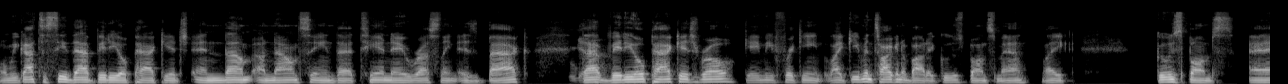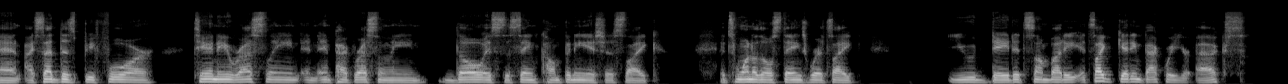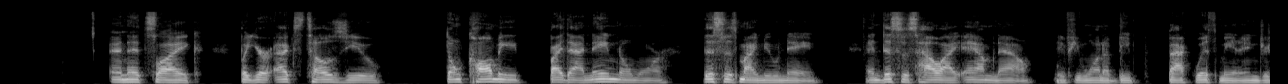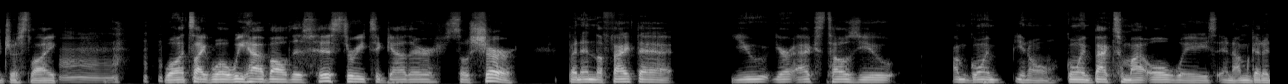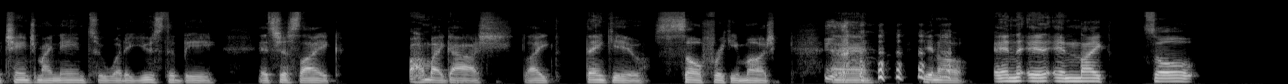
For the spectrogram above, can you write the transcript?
when we got to see that video package and them announcing that TNA wrestling is back Yeah. that video package, bro, gave me freaking like even talking about it, goosebumps, man. Like goosebumps. And I said this before TNA Wrestling and Impact Wrestling, though it's the same company, it's just like it's one of those things where it's like you dated somebody. It's like getting back with your ex. And it's like, but your ex tells you, don't call me by that name no more. This is my new name and this is how I am now. If you want to be back with me, and you're just like, Mm. well, it's like, well, we have all this history together, so sure. But in the fact that you, your ex tells you, I'm going, you know, going back to my old ways, and I'm gonna change my name to what it used to be. It's just like, oh my gosh, like, thank you so freaking much Yeah. and you know and, and and like so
